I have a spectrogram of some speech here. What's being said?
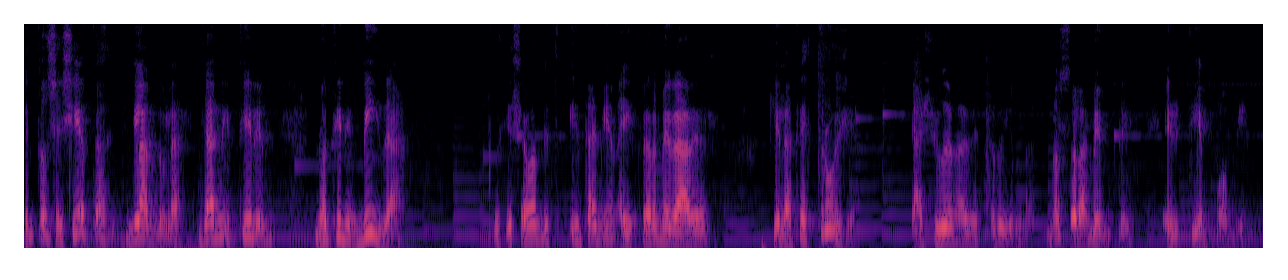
Entonces ciertas glándulas ya ni tienen, no tienen vida, porque se van y también hay enfermedades que las destruyen, ayudan a destruirlas, no solamente el tiempo mismo.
